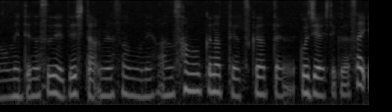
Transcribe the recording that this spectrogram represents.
のメンテナンスデーでした。皆さんもねあの寒くなったり暑くなったりご自愛してください。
